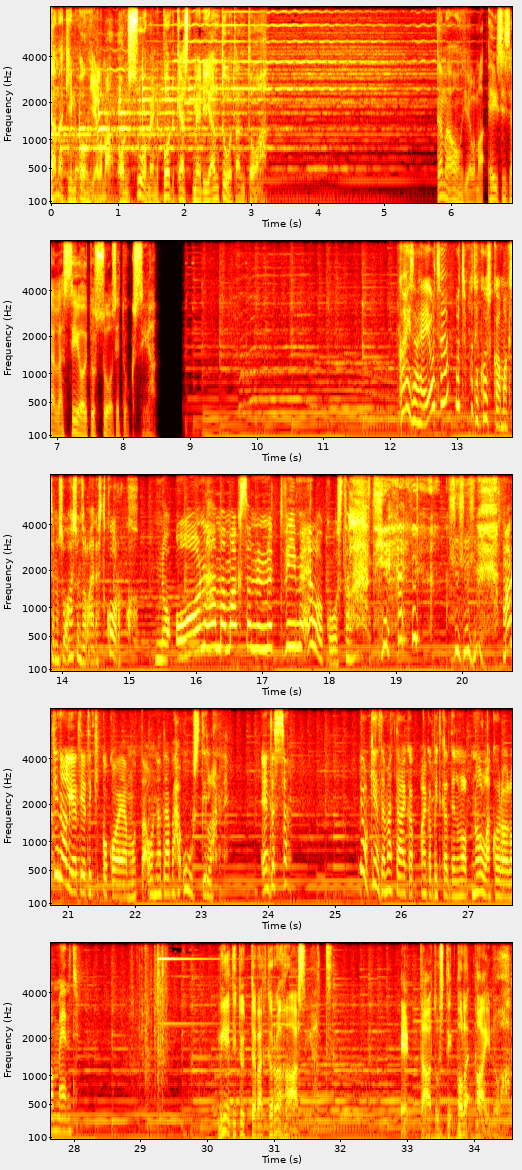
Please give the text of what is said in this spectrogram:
Tämäkin ohjelma on Suomen podcast-median tuotantoa. Tämä ohjelma ei sisällä sijoitussuosituksia. Kaisa, hei, ootko sä, oot sä muuten koskaan maksanut sun asuntolainasta korkoa? No onhan mä maksanut nyt viime elokuusta lähtien. Marginaalia tietenkin koko ajan, mutta onhan tää vähän uusi tilanne. Entäs sä? Joo, kieltämättä aika, aika pitkälti no- nollakoroilla on menty. Mietityttävätkö raha-asiat? Et taatusti ole ainoa.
